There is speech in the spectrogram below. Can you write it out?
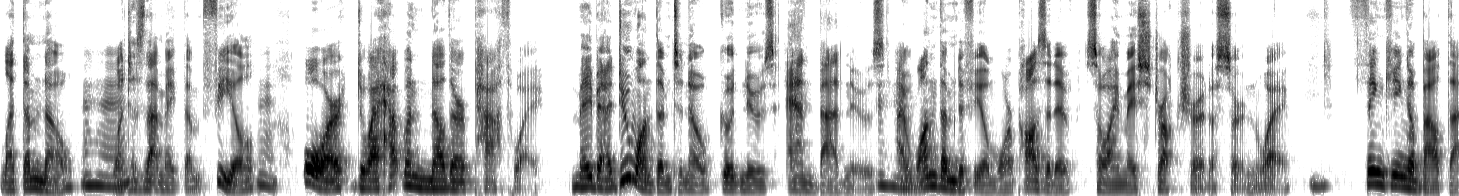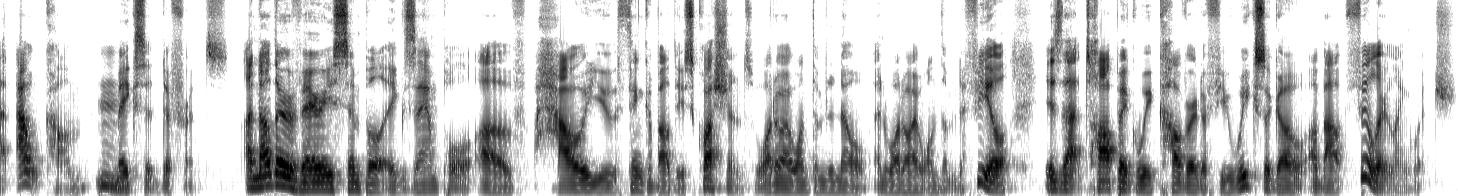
let them know. Mm-hmm. What does that make them feel? Mm. Or do I have another pathway? maybe I do want them to know good news and bad news. I want them to feel more positive, so I may structure it a certain way. Thinking about that outcome makes a difference. Another very simple example of how you think about these questions what do I want them to know and what do I want them to feel is that topic we covered a few weeks ago about filler language.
